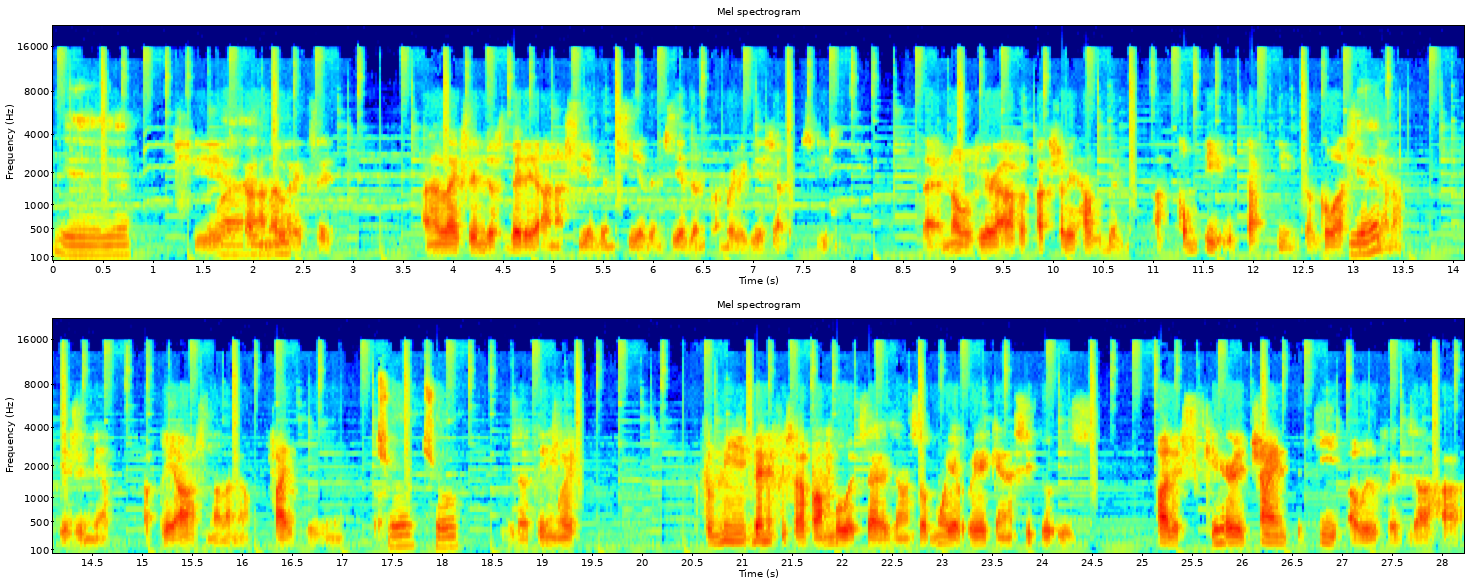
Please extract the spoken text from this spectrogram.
Yeah, yeah. Yeah, well, and I like say, and I like saying just better and I save them, save them, save them from relegation every season. Like now Vieira have actually have them uh, compete with top teams and go a city Yeah. and uh, isn't me a, a play Arsenal and a fight, isn't it? True, true. It's a thing where for me beneficial upon both sides and something where, where you can see to is Palace clearly trying to keep a Wilfried Zaha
